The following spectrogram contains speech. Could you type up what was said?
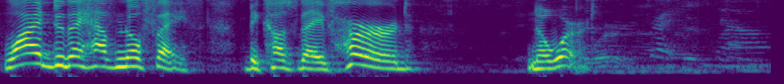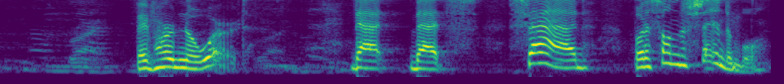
Why do they have no faith? Because they've heard no word. They've heard no word. That, that's sad, but it's understandable.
